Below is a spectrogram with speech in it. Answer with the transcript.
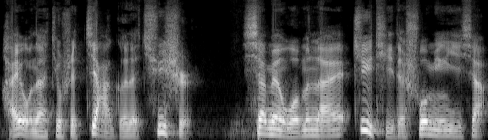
还有呢，就是价格的趋势。下面我们来具体的说明一下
